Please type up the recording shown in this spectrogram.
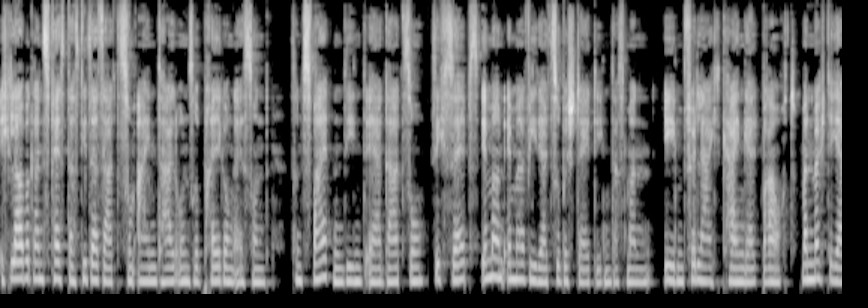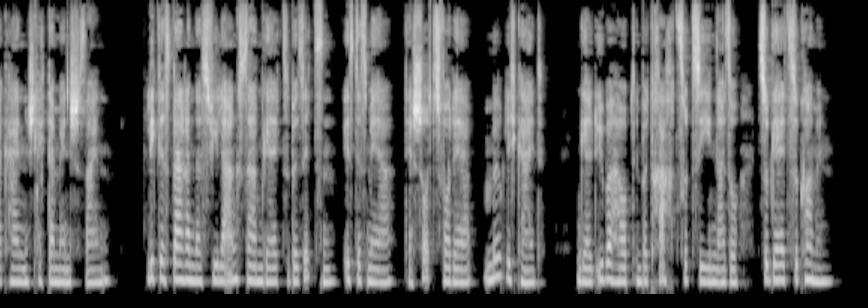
Ich glaube ganz fest, dass dieser Satz zum einen Teil unsere Prägung ist und zum zweiten dient er dazu, sich selbst immer und immer wieder zu bestätigen, dass man eben vielleicht kein Geld braucht. Man möchte ja kein schlechter Mensch sein. Liegt es daran, dass viele Angst haben, Geld zu besitzen? Ist es mehr der Schutz vor der Möglichkeit, Geld überhaupt in Betracht zu ziehen, also zu Geld zu kommen?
